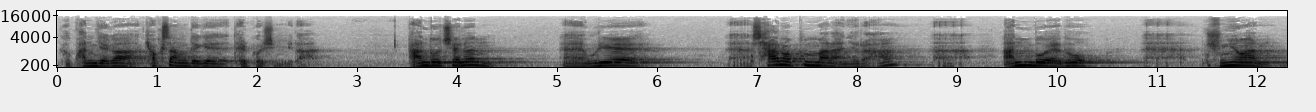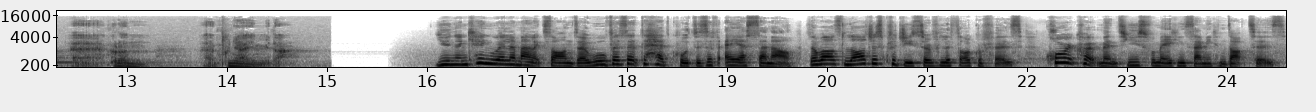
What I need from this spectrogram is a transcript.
그 관계가 격상되게 될 것입니다. 반도체는 우리의 산업뿐만 아니라 안보에도 중요한 그런 분야입니다. King Willem Alexander will visit the headquarters of ASML, the world's largest producer of lithographers, core equipment used for making semiconductors.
